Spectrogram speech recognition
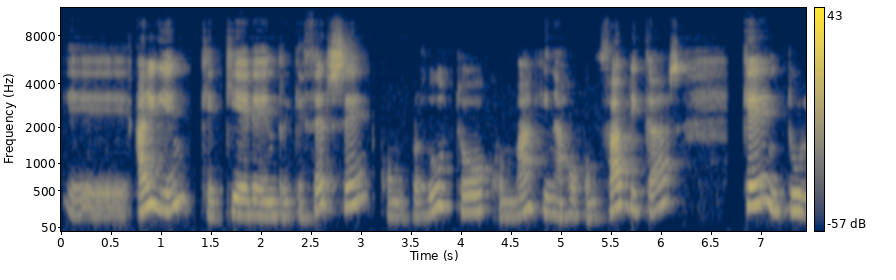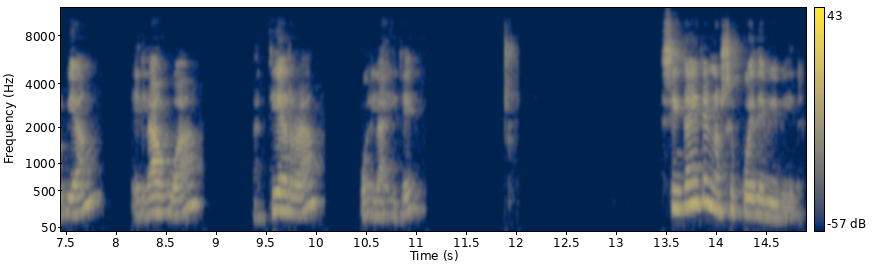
eh, alguien que quiere enriquecerse con productos, con máquinas o con fábricas que enturbian el agua, la tierra o el aire. Sin aire no se puede vivir.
